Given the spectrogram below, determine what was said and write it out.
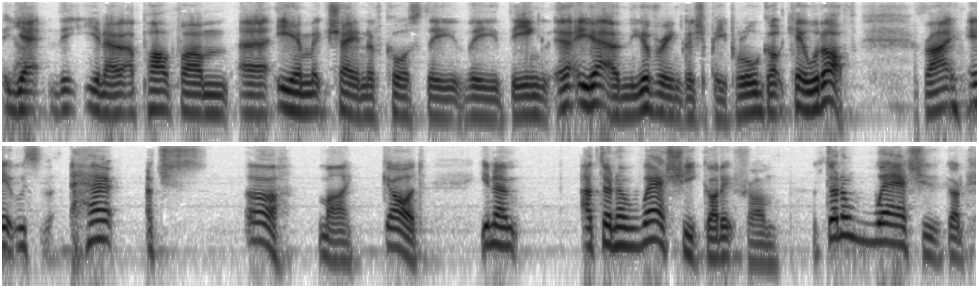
Yet, the, you know, apart from uh, Ian McShane, of course, the the the Eng- uh, yeah, and the other English people all got killed off, right? it was her. I just, oh my god, you know, I don't know where she got it from. I don't know where she got it.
